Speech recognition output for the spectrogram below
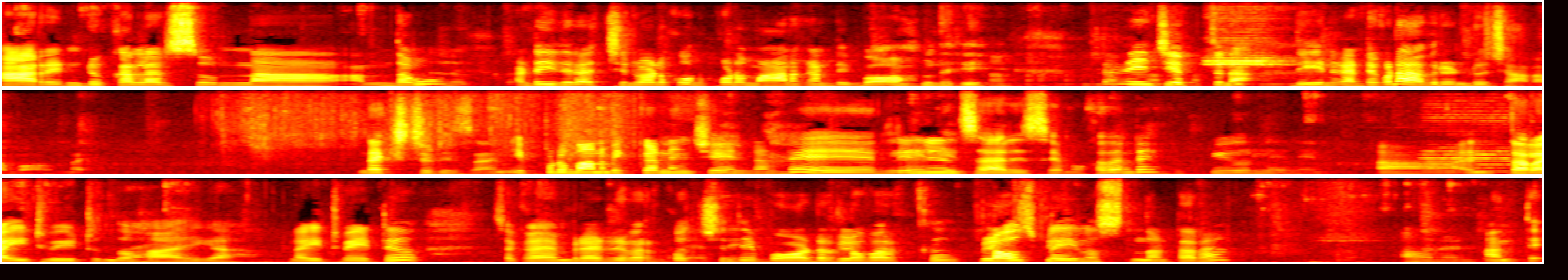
ఆ రెండు కలర్స్ ఉన్న అందము అంటే ఇది నచ్చిన వాళ్ళు కొనుక్కోవడం మానకండి బాగుంది. అంటే నేను చెప్తున్నా దీనికంటే కూడా అవి రెండు చాలా బాగున్నాయి. నెక్స్ట్ డిజైన్ ఇప్పుడు మనం ఇక్కడ నుంచి ఏంటంటే లినిన్ శారీస్ ఏమో కదండి? ప్యూర్ లేనే ఆ, ఎంత లైట్ వెయిట్ ఉందో హాయిగా. లైట్ వెయిట్ చక్కగా ఎంబ్రాయిడరీ వర్క్ వచ్చింది బార్డర్లో వర్క్ బ్లౌజ్ ప్లెయిన్ వస్తుందంటారా? అవునండి. అంతే.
